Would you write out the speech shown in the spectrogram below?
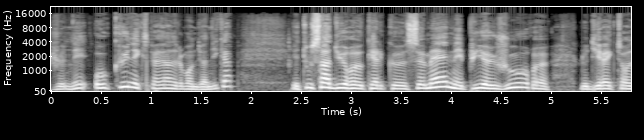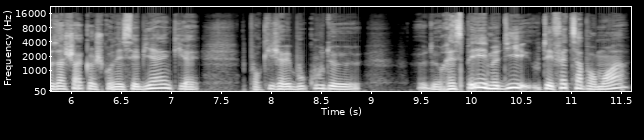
Je n'ai aucune expérience dans le monde du handicap. Et tout ça dure quelques semaines. Et puis un jour, euh, le directeur des achats que je connaissais bien, qui, pour qui j'avais beaucoup de, de respect, me dit, écoutez, faites ça pour moi.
